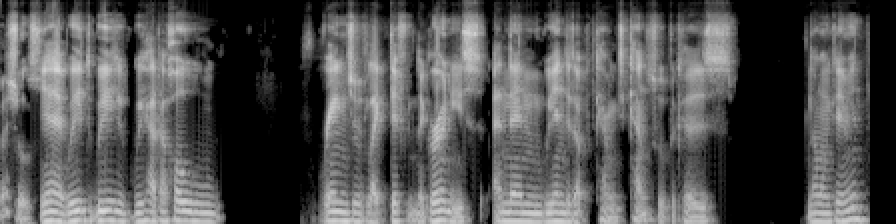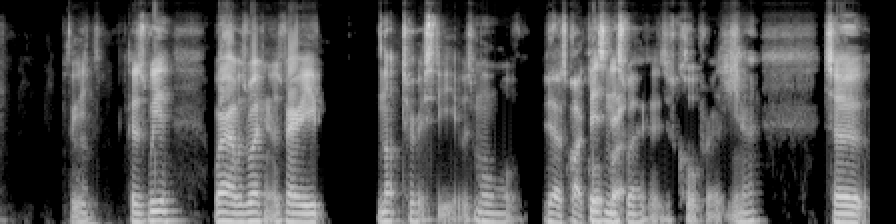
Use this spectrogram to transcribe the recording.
specials. yeah we we we had a whole range of like different Negronis, and then we ended up having to cancel because no one came in. Because we where I was working, it was very not touristy. It was more Yeah, it's quite business corporate. workers, just corporate, you know. So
